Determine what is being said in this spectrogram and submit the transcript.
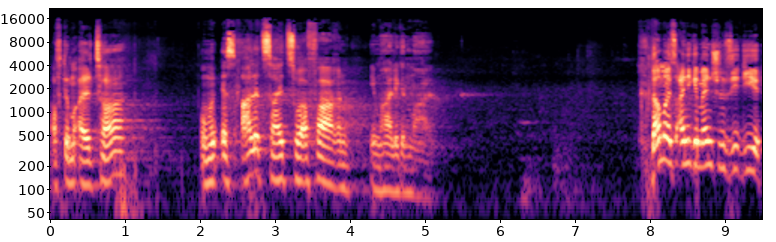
auf dem Altar, um es alle Zeit zu erfahren im heiligen Mahl. Damals einige Menschen, die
